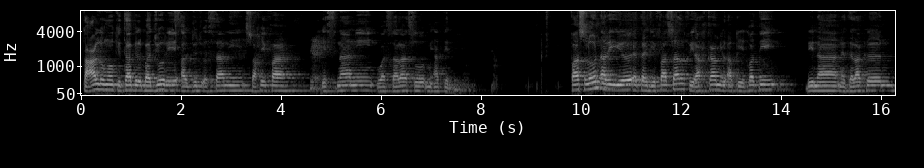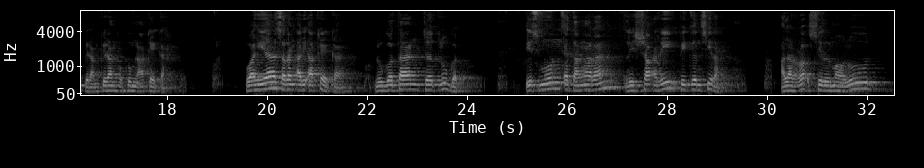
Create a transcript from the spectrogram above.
Ta'alumu kitabil bajuri al-juju tsani sahifah isnani wasalasu miatin. Faslun ari ieu eta hiji fasal fi ahkamil aqiqati dina netelakeun pirang-pirang hukumna akikah Wahia sarang ari akikah lugotan ceuk lugot. Ismun eta ngaran li sya'ri pikeun sirah. ala ra'sil maulud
